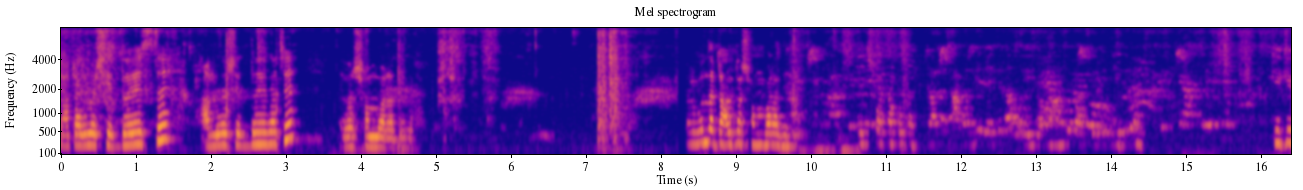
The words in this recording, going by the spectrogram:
ডাটাগুলো সেদ্ধ হয়ে এসছে, আলুও সেদ্ধ হয়ে গেছে, এবার সোমবারা দেবো। বন্ধু ডালটা সোমবারা কোথায়? কী কী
